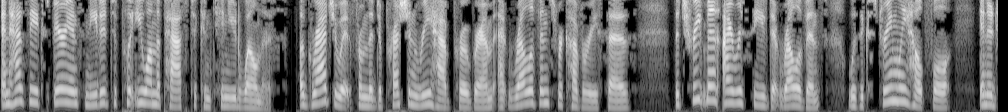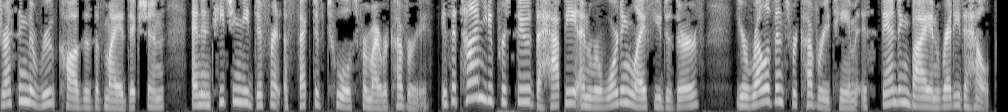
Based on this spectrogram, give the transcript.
and has the experience needed to put you on the path to continued wellness. A graduate from the Depression Rehab Program at Relevance Recovery says, The treatment I received at Relevance was extremely helpful in addressing the root causes of my addiction and in teaching me different effective tools for my recovery. Is it time you pursued the happy and rewarding life you deserve? Your Relevance Recovery team is standing by and ready to help.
